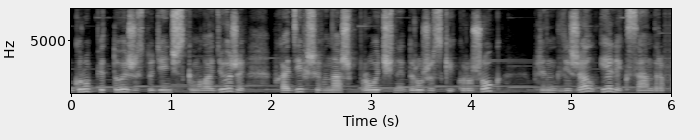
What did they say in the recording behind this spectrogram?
группе той же студенческой молодежи, входившей в наш прочный дружеский кружок, принадлежал и Александров,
